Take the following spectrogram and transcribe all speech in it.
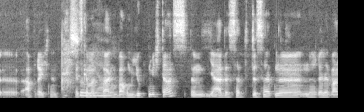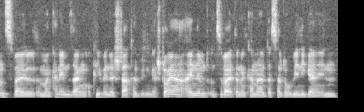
äh, abrechnen. So, Jetzt kann man ja. fragen, warum juckt mich das? Ähm, ja, das hat deshalb eine, eine, Relevanz, weil man kann eben sagen, okay, wenn der Staat halt weniger Steuer einnimmt und so weiter, dann kann er das halt auch weniger in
